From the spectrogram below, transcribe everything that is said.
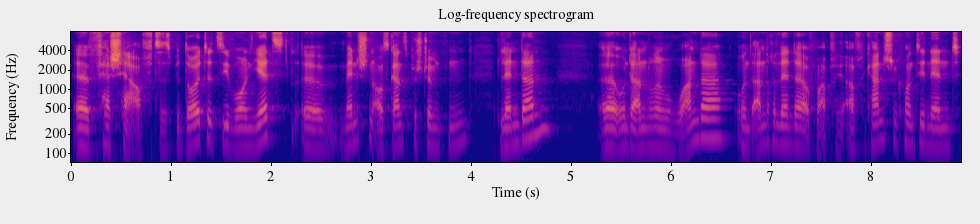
äh, verschärft. Das bedeutet, sie wollen jetzt äh, Menschen aus ganz bestimmten Ländern äh, unter anderem Ruanda und andere Länder auf dem Afri afrikanischen Kontinent,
